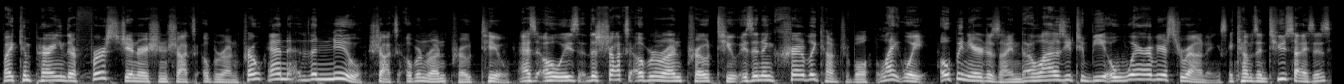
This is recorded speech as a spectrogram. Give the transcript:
by comparing their first generation Shokz Open Run Pro and the new Shokz Open Run Pro 2. As always, the Shokz Open Run Pro 2 is an incredibly comfortable, lightweight, open ear design that allows you to be aware of your surroundings. It comes in two sizes,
